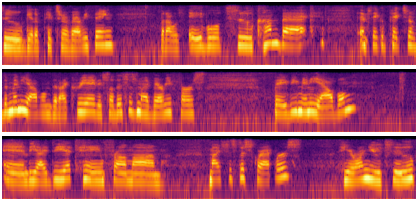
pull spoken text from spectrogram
to get a picture of everything, but I was able to come back and take a picture of the mini album that I created. So this is my very first baby mini album, and the idea came from um, my sister Scrappers here on YouTube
